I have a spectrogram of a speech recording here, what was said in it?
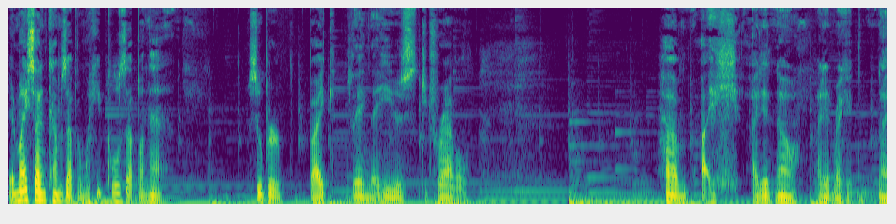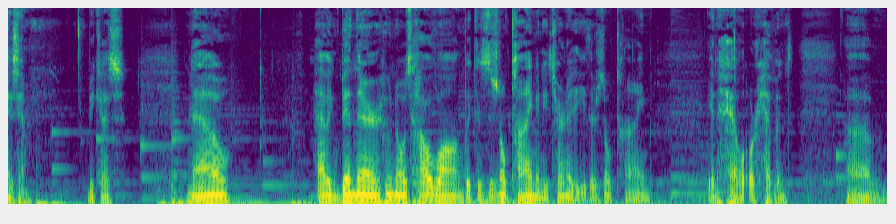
And my son comes up, and when he pulls up on that super bike thing that he used to travel, um, I I didn't know, I didn't recognize him because now, having been there, who knows how long, because there's no time in eternity, there's no time in hell or heaven. Um,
